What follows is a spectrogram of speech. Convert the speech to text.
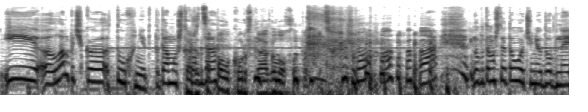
и э, лампочка тухнет, потому что Кажется, когда... пол Курска оглохло после этого. Ну, потому что это очень удобная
